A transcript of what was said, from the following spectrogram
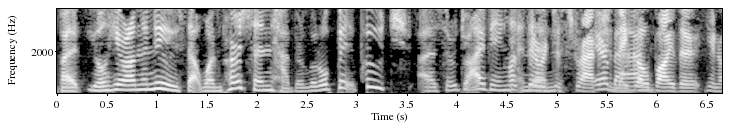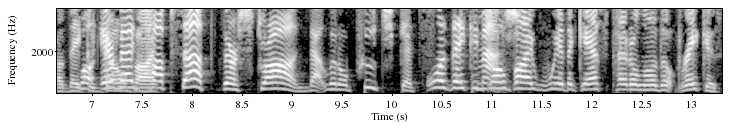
But you'll hear on the news that one person had their little bit pooch as they're driving. Plus, and they're a distraction. They go by the, you know, they well, could go airbag by. pops up. They're strong. That little pooch gets or they could go by where the gas pedal or the brake is.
